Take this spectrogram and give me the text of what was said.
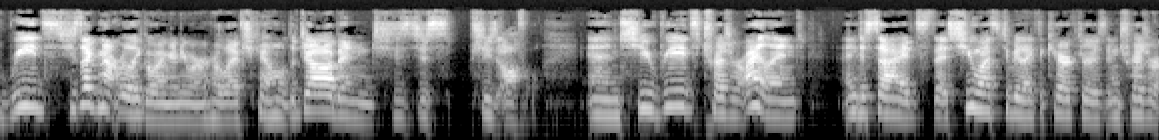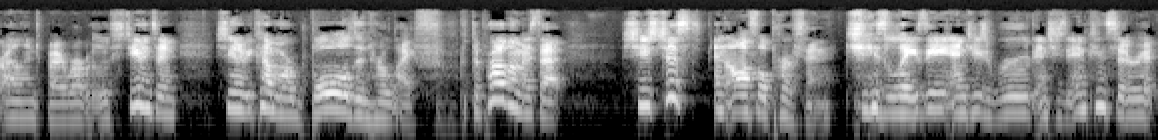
reads, she's like not really going anywhere in her life. She can't hold a job and she's just, she's awful. And she reads Treasure Island and decides that she wants to be like the characters in Treasure Island by Robert Louis Stevenson. She's going to become more bold in her life. But the problem is that she's just an awful person. She's lazy and she's rude and she's inconsiderate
